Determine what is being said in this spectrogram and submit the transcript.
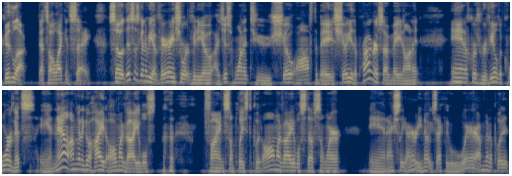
good luck. That's all I can say. So this is going to be a very short video. I just wanted to show off the base, show you the progress I've made on it, and of course reveal the coordinates. And now I'm going to go hide all my valuables find some place to put all my valuable stuff somewhere. And actually I already know exactly where I'm going to put it.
